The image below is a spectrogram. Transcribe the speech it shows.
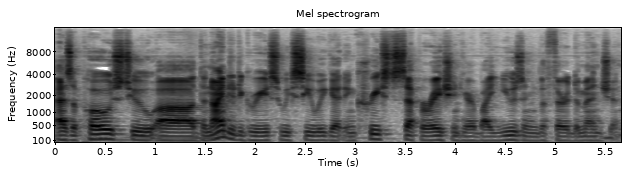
as opposed to uh, the 90 degrees, so we see we get increased separation here by using the third dimension.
